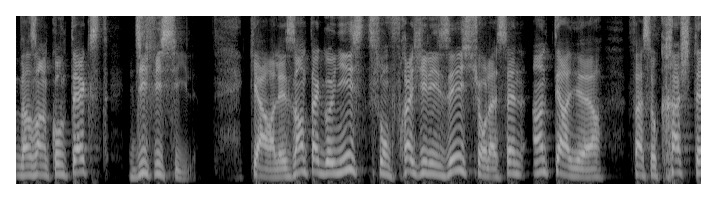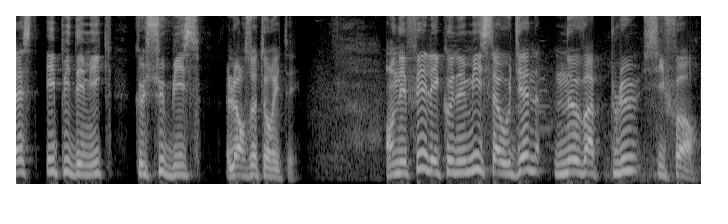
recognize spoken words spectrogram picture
dans un contexte difficile. Car les antagonistes sont fragilisés sur la scène intérieure face au crash test épidémique que subissent leurs autorités. En effet, l'économie saoudienne ne va plus si fort.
